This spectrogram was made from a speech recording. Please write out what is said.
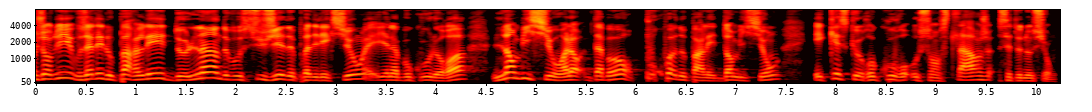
Aujourd'hui, vous allez nous parler de l'un de vos sujets de prédilection, et il y en a beaucoup Laura, l'ambition. Alors d'abord, pourquoi nous parler d'ambition et qu'est-ce que recouvre au sens large cette notion?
